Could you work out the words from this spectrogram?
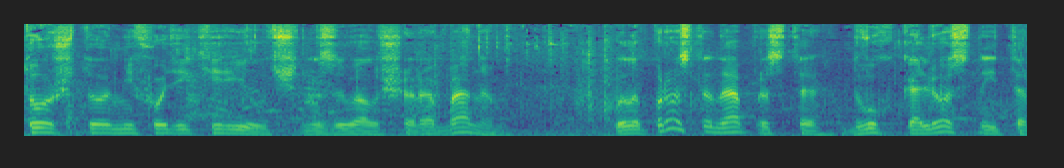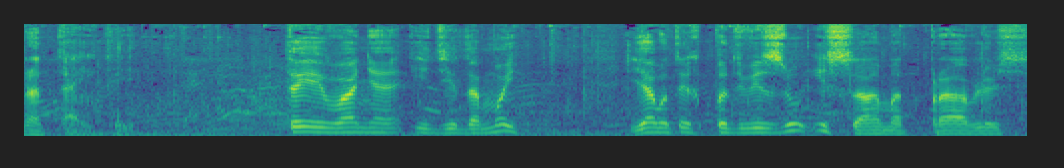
То, что Мефодий Кириллович называл шарабаном, было просто-напросто двухколесной таратайкой. «Ты, Ваня, иди домой, я вот их подвезу и сам отправлюсь»,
